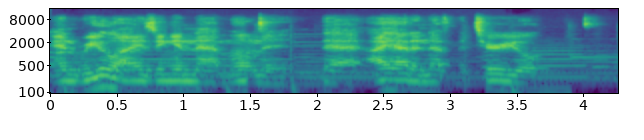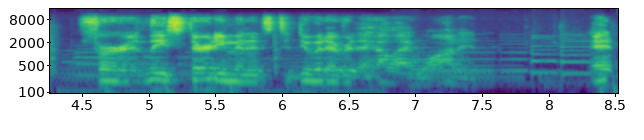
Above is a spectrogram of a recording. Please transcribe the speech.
and realizing in that moment that I had enough material for at least 30 minutes to do whatever the hell I wanted. And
